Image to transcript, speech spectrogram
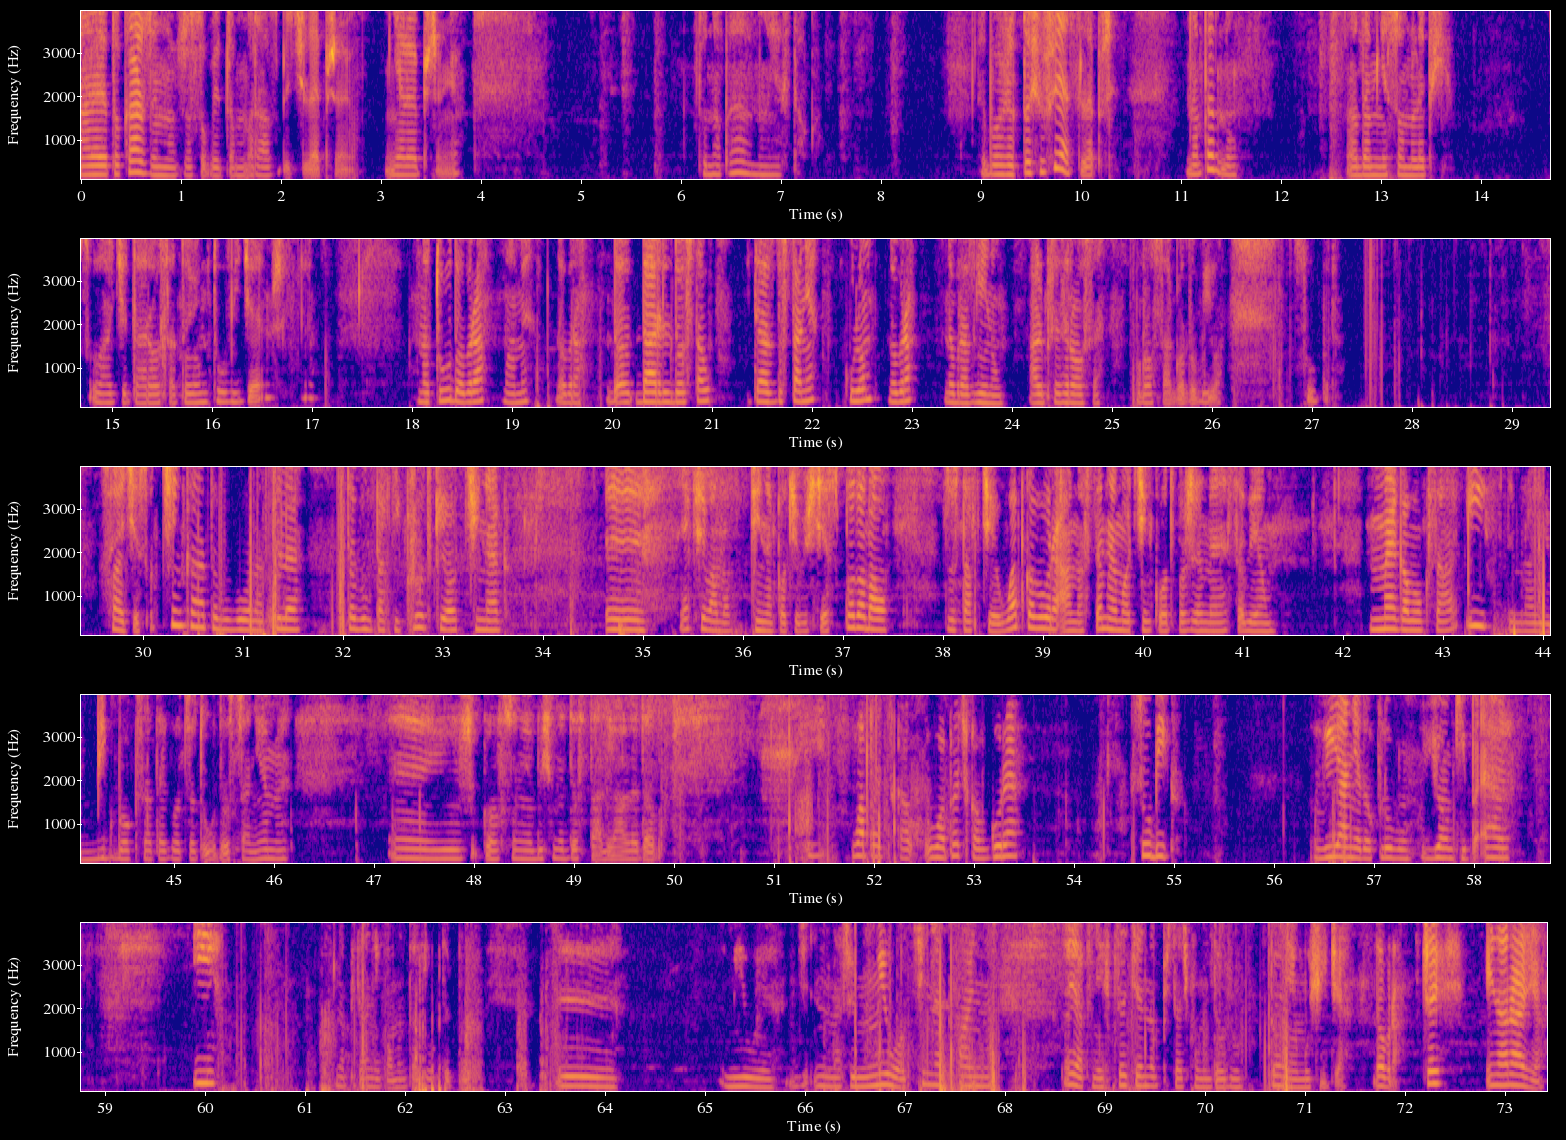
Ale to każdy może sobie tam raz być lepszy, nie lepszy, nie? To na pewno jest tak. Chyba, że ktoś już jest lepszy. Na pewno. Ode mnie są lepsi. Słuchajcie, ta rosa, to ją tu widziałem. No tu, dobra, mamy. Dobra, Do, Daryl dostał. I teraz dostanie kulą. Dobra, dobra, zginął. Ale przez rosę. Rosa go dobiła. Super. Słuchajcie, z odcinka to by było na tyle. To był taki krótki odcinek. Yy, jak się Wam odcinek oczywiście spodobał, zostawcie łapkę w górę, a w następnym odcinku otworzymy sobie Mega Boxa i w tym razie Big Boxa, tego co tu dostaniemy. Yy, już go w sumie byśmy dostali, ale dobra. I łapeczka, łapeczka w górę, subik, wbijanie do klubu ziomki.pl i napisanie komentarzy typu yy, miły, znaczy miły odcinek, fajny. A jak nie chcecie napisać komentarzu, to nie musicie. Dobra, cześć i na razie.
